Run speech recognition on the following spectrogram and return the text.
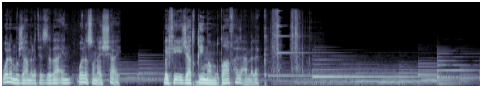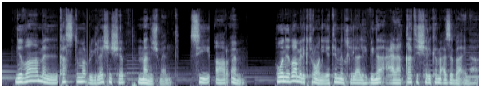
ولا مجاملة الزبائن ولا صنع الشاي بل في إيجاد قيمة مضافة لعملك. نظام ال Customer Relationship Management CRM هو نظام إلكتروني يتم من خلاله بناء علاقات الشركة مع زبائنها.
